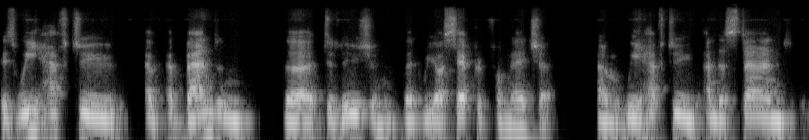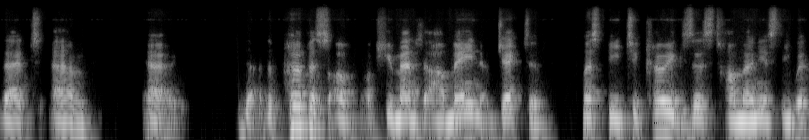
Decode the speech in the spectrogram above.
is we have to abandon the delusion that we are separate from nature um, we have to understand that um, uh, the, the, purpose of, of humanity, our main objective, must be to coexist harmoniously with,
